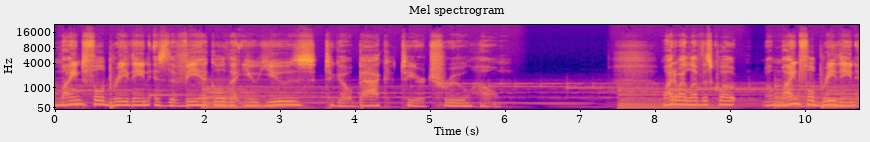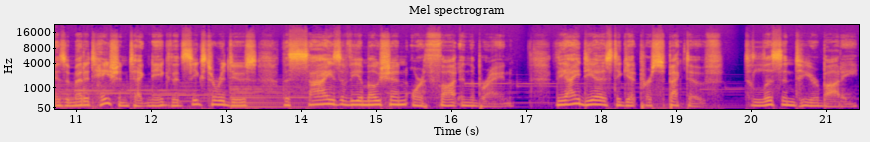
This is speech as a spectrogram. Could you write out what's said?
Mindful breathing is the vehicle that you use to go back to your true home. Why do I love this quote? Well, mindful breathing is a meditation technique that seeks to reduce the size of the emotion or thought in the brain. The idea is to get perspective, to listen to your body,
